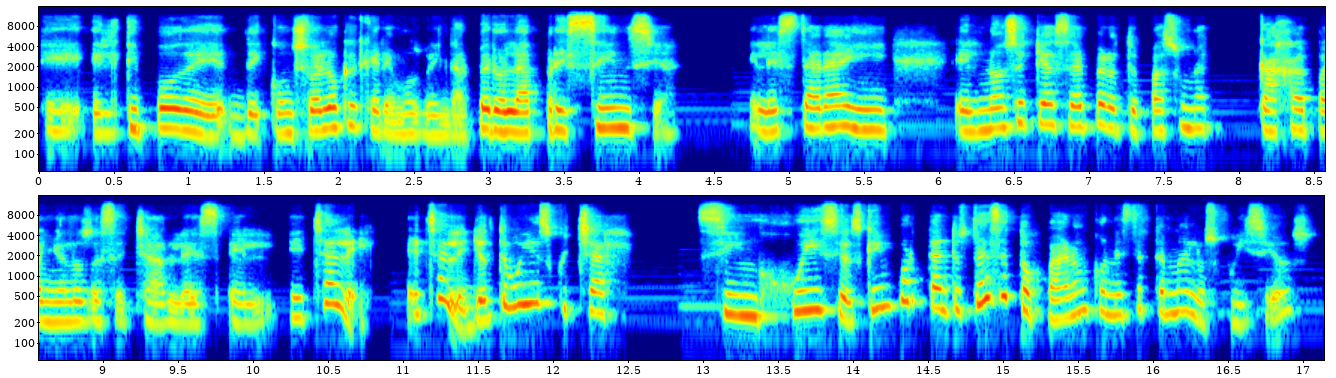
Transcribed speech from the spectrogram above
eh, el tipo de, de consuelo que queremos brindar, pero la presencia, el estar ahí, el no sé qué hacer, pero te paso una caja de pañuelos desechables, el échale, échale, yo te voy a escuchar sin juicios. Qué importante. ¿Ustedes se toparon con este tema de los juicios?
